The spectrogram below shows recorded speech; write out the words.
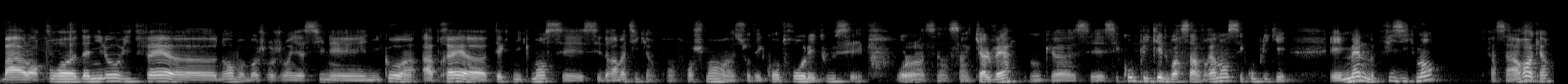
Bah alors pour Danilo, vite fait, non, bah moi je rejoins Yacine et Nico. Hein. Après, techniquement, c'est dramatique. Hein. franchement, sur des contrôles et tout, c'est oh un, un, calvaire. Donc c'est compliqué de voir ça. Vraiment, c'est compliqué. Et même physiquement, c'est un rock. Hein.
